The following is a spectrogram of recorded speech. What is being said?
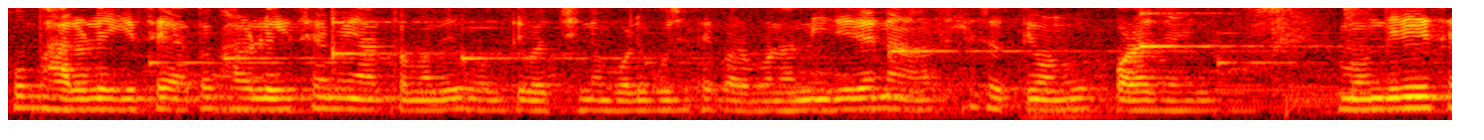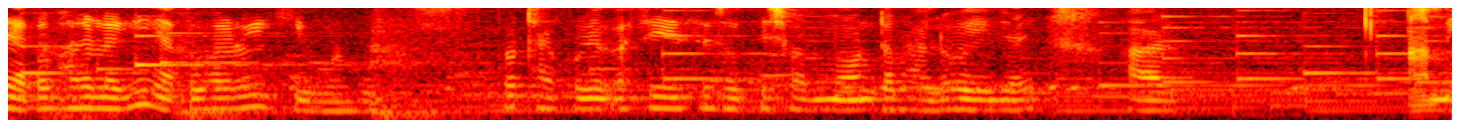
খুব ভালো লেগেছে। এত ভালো লেগেছে আমি আর তোমাদের বলতে পারছি না, বলে বোঝাতে পারব না। নিজেরা না আসলে সত্যি অনুভব করা যায় না। মন্দিরে এসে এত ভালো লাগে, এত ভালো লাগে কী বলব? তো ঠাকুরের কাছে এসে সত্যি সব মনটা ভালো হয়ে যায়। আর আমি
